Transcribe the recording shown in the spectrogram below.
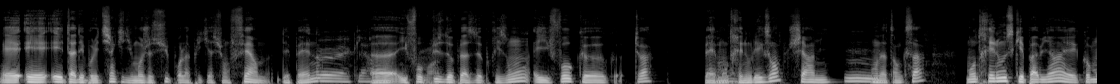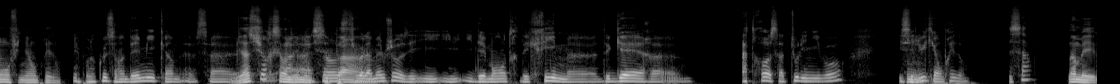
Et tu as des politiciens qui disent Moi, je suis pour l'application ferme des peines. il faut plus de places de prison et il faut que. tu vois? Ben, Montrez-nous l'exemple, cher ami. Hmm. On attend que ça montrez-nous ce qui est pas bien et comment on finit en prison. Et pour le coup, c'est endémique. Hein, ça, bien sûr que c'est endémique. c'est pas... tu vois la même chose. Il, démontre des crimes euh, de guerre euh, atroces à tous les niveaux. Et c'est mm. lui qui est en prison. C'est ça. Non, mais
